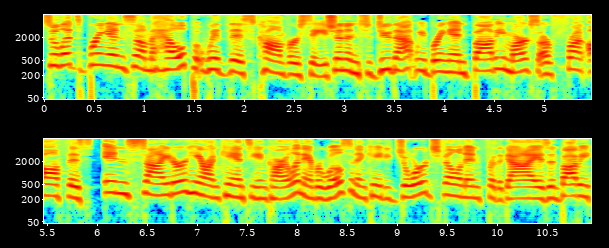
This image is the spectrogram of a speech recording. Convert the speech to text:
So let's bring in some help with this conversation. And to do that, we bring in Bobby Marks, our front office insider here on Canty and Carlin, Amber Wilson and Katie George filling in for the guys. And Bobby,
